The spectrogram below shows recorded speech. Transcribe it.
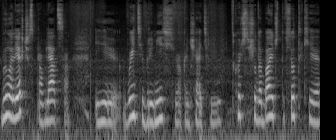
было легче справляться и выйти в ремиссию окончательную. Хочется еще добавить, что все-таки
